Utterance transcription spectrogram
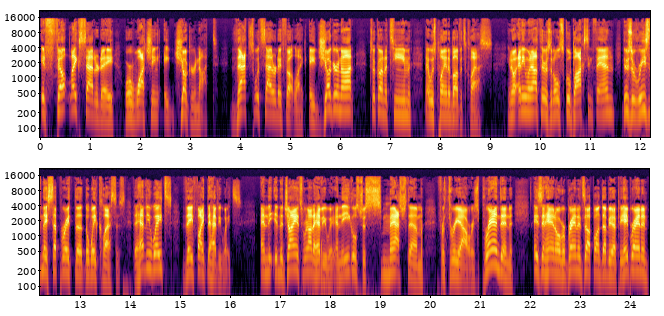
It felt like Saturday we're watching a juggernaut. That's what Saturday felt like. A juggernaut took on a team that was playing above its class. You know, anyone out there is an old school boxing fan, there's a reason they separate the, the weight classes. The heavyweights, they fight the heavyweights. And the, and the Giants were not a heavyweight, and the Eagles just smashed them for three hours. Brandon is in Hanover. Brandon's up on WIP. Hey, Brandon.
